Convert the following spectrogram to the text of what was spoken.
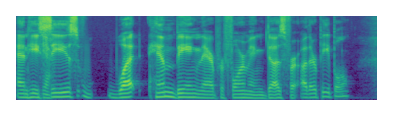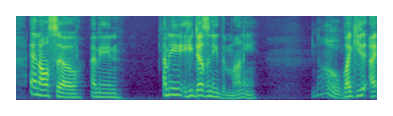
and he sees what him being there performing does for other people. And also, I mean, I mean he doesn't need the money. No. Like he I,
